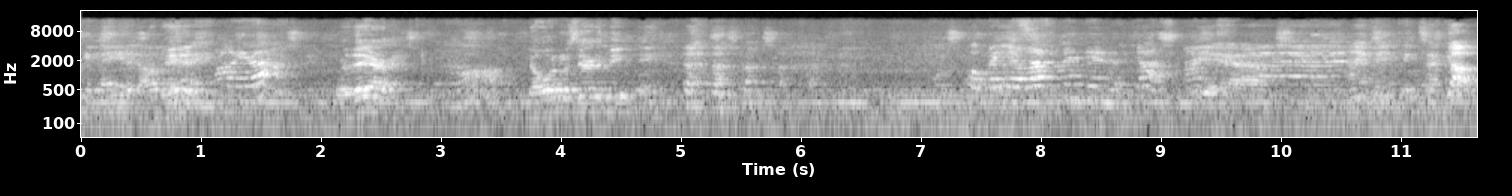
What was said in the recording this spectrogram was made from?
We made it all the way. Oh, yeah? We're there. Oh. No one was there to meet me. Oh, but you left Linda in the dust, nice. Yeah. I'm in Kentucky. Go.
